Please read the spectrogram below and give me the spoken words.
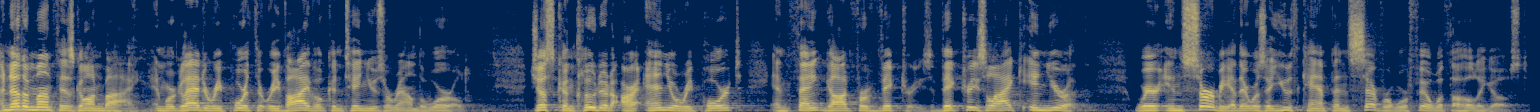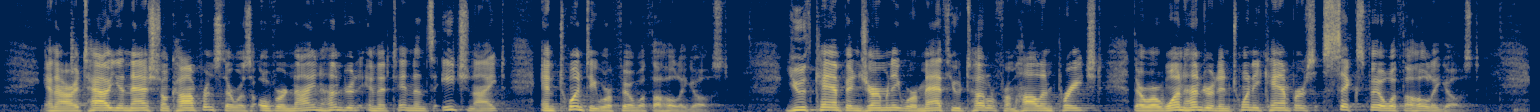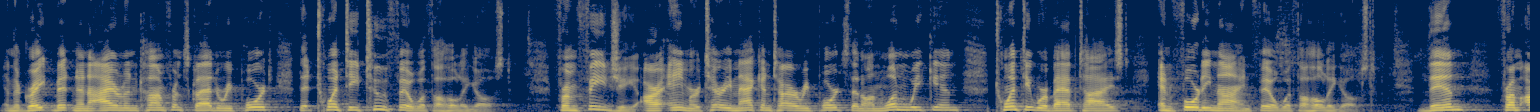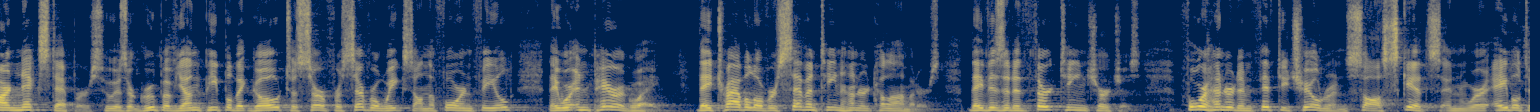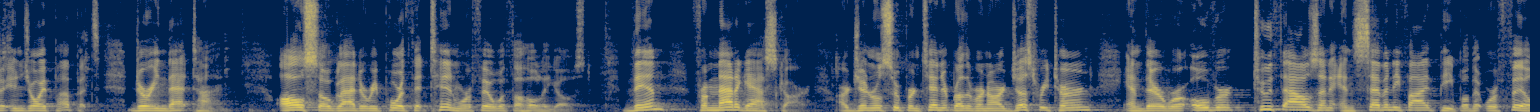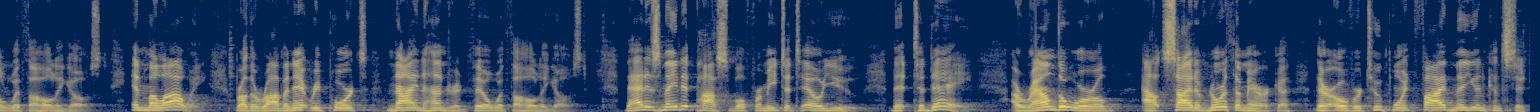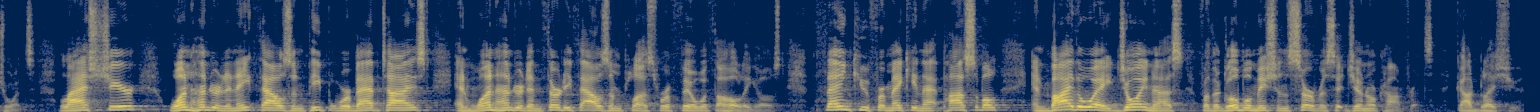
Another month has gone by, and we're glad to report that revival continues around the world. Just concluded our annual report, and thank God for victories. Victories like in Europe, where in Serbia there was a youth camp and several were filled with the Holy Ghost. In our Italian National Conference, there was over 900 in attendance each night, and 20 were filled with the Holy Ghost. Youth camp in Germany, where Matthew Tuttle from Holland preached, there were 120 campers, six filled with the Holy Ghost. In the Great Britain and Ireland Conference, glad to report that 22 filled with the Holy Ghost. From Fiji, our aimer, Terry McIntyre, reports that on one weekend, 20 were baptized and 49 filled with the Holy Ghost. Then, from our Next Steppers, who is a group of young people that go to serve for several weeks on the foreign field, they were in Paraguay. They traveled over 1,700 kilometers. They visited 13 churches. 450 children saw skits and were able to enjoy puppets during that time. Also, glad to report that 10 were filled with the Holy Ghost. Then, from Madagascar, our General Superintendent, Brother Bernard, just returned, and there were over 2,075 people that were filled with the Holy Ghost. In Malawi, Brother Robinette reports 900 filled with the Holy Ghost. That has made it possible for me to tell you that today, around the world, outside of North America, there are over 2.5 million constituents. Last year, 108,000 people were baptized and 130,000 plus were filled with the Holy Ghost. Thank you for making that possible. And by the way, join us for the Global Mission Service at General Conference. God bless you.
